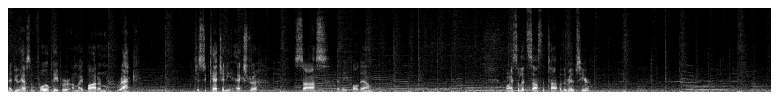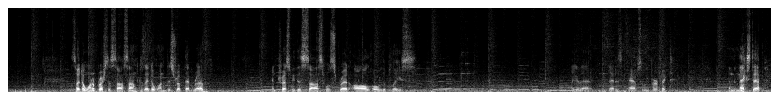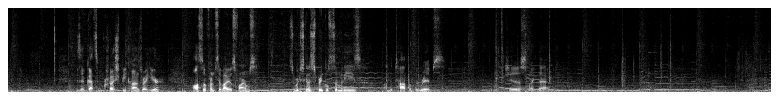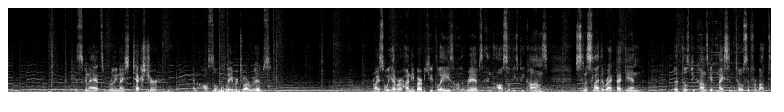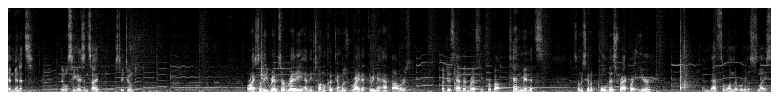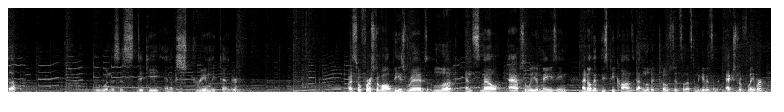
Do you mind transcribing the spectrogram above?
I do have some foil paper on my bottom rack just to catch any extra sauce that may fall down. All right, so let's sauce the top of the ribs here. So I don't want to brush the sauce on because I don't want to disrupt that rub. And trust me, this sauce will spread all over the place. That. Is absolutely perfect. And the next step is I've got some crushed pecans right here, also from Ceballos Farms. So we're just gonna sprinkle some of these on the top of the ribs, just like that. This is gonna add some really nice texture and also flavor to our ribs. All right, so we have our honey barbecue glaze on the ribs and also these pecans. Just gonna slide the rack back in, let those pecans get nice and toasted for about 10 minutes. Then we'll see you guys inside. Stay tuned. All right, so the ribs are ready and the total cook time was right at three and a half hours. So I just had them resting for about 10 minutes. So I'm just gonna pull this rack right here and that's the one that we're gonna slice up. Ooh, and this is sticky and extremely tender. All right, so first of all, these ribs look and smell absolutely amazing. I know that these pecans got a little bit toasted, so that's gonna give it some extra flavor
